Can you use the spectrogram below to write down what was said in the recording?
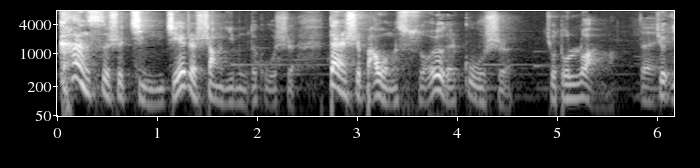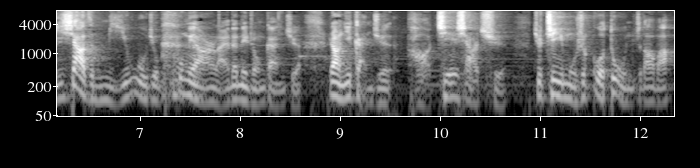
看似是紧接着上一幕的故事，但是把我们所有的故事就都乱了。对就一下子迷雾就扑面而来的那种感觉，让你感觉好，接下去就这一幕是过渡，你知道吧？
